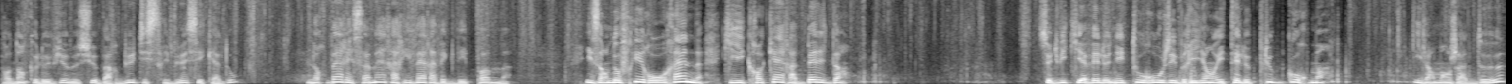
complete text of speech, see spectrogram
Pendant que le vieux monsieur Barbu distribuait ses cadeaux, Norbert et sa mère arrivèrent avec des pommes. Ils en offrirent aux reines qui y croquèrent à belles dents. Celui qui avait le nez tout rouge et brillant était le plus gourmand. Il en mangea deux,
